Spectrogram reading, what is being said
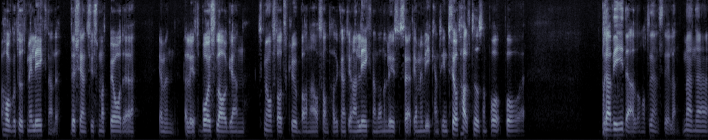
har gått ut med liknande. Det känns ju som att både, ja men, eller Göteborgslagen, småstadsklubbarna och sånt hade kunnat göra en liknande analys och säga att ja men vi kan ta in 2 500 på, på eh, Bravida eller något i den stilen. Men eh,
